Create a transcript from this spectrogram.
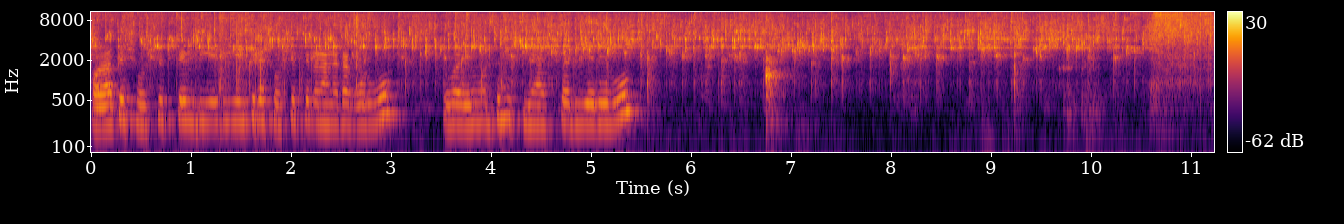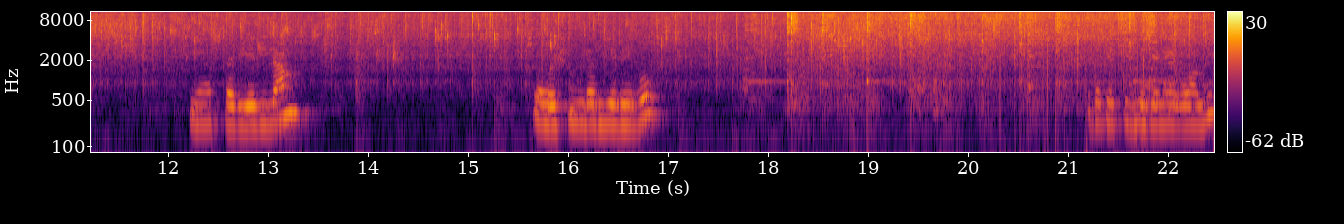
কড়াতে সর্ষের তেল দিয়ে দিয়েছি। এটা সর্ষের তেলে রান্নাটা করব। এবার এর মধ্যে আমি পেঁয়াজটা দিয়ে দেবো। পেঁয়াজটা দিয়ে দিলাম। রসুনটা দিয়ে দেব। এটাকে একটু ভেজে নেব আমি।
